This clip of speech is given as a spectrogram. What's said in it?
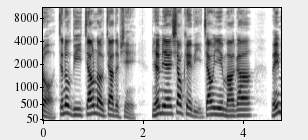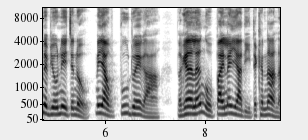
တော့ကျွန်ုပ်သည်ကြောင်းနောက်ကြသဖြင့်မြန်မြန်လျှောက်ခဲ့သည့်အကြောင်းရင်းမှာကမိမပြိုနှင့်ကျွန်ုပ်နှစ်ယောက်ပူးတွဲကပကံလန်းကိုပိုင်လက်ရသည့်တခဏ၌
